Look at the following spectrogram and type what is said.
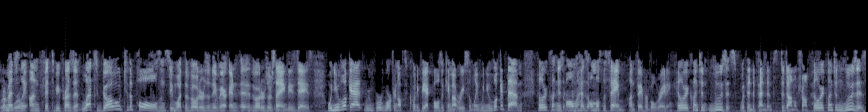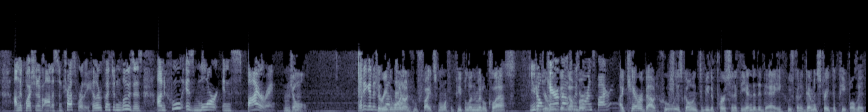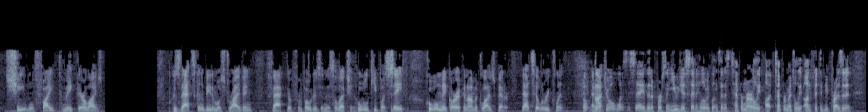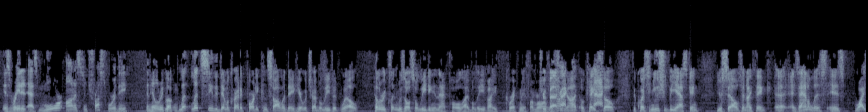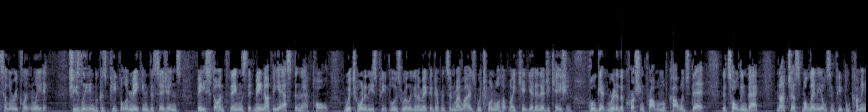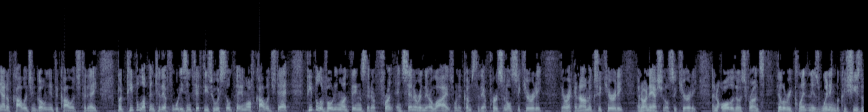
temperamentally unfit to be president. Let's go to the polls and see what the voters and the, Amer- and, uh, the voters are saying these days. When you look at, we- we're working off the Quinnipiac polls that came out recently. When you look at them, Hillary Clinton is al- has almost the same unfavorable rating. Hillary Clinton loses with independents to Donald Trump. Hillary Clinton loses on the question of honest and trustworthy. Hillary Clinton loses on who is more inspiring. Joel, what are you going to do To read the one that? on who fights more for people in the middle class? You don't you care read the about who's number? more inspiring? I care about who is going to be the person at the end of the day who's going to demonstrate to people that she will fight to make their lives because that's going to be the most driving factor for voters in this election. Who will keep us safe? Who will make our economic lives better? That's Hillary Clinton. But, And I- Joel, what does it say that a person you just said Hillary Clinton said is temperamentally, uh, temperamentally unfit to be president is rated as more honest and trustworthy than Hillary Look, Clinton? let, let's see the Democratic Party consolidate here, which I believe it will. Hillary Clinton was also leading in that poll, I believe. I correct me if I'm wrong. True was fact. she Correct. not? Okay, Fact. so the question you should be asking yourselves, and I think uh, as analysts, is why is Hillary Clinton leading? She's leading because people are making decisions based on things that may not be asked in that poll. Which one of these people is really going to make a difference in my lives? Which one will help my kid get an education? Who'll get rid of the crushing problem of college debt that's holding back not just millennials and people coming out of college and going into college today, but people up into their 40s and 50s who are still paying off college debt. People are voting on things that are front and center in their lives when it comes to their personal security, their economic security, and our national security. And all of those fronts, Hillary Clinton is winning because she's the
